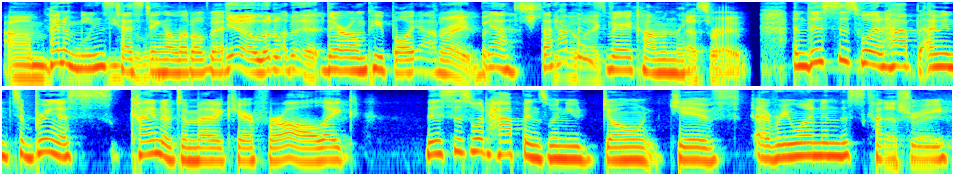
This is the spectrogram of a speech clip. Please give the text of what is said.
um, kind of means easily- testing a little bit Yeah, a little bit. their own people yeah Right, but yeah that happens like- very commonly That's right. And this is what happened. I mean, to bring us kind of to Medicare for all, like this is what happens when you don't give everyone in this country right.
